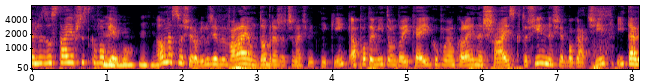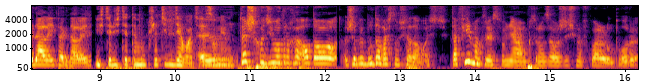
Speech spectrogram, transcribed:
ale zostaje wszystko w obiegu. Mm -hmm. A u nas co się robi? Ludzie wywalają dobre rzeczy na śmietniki, a potem idą do Ikei, kupują kolejny szajs, ktoś inny się bogaci i tak dalej, i tak dalej. I chcieliście temu przeciwdziałać, rozumiem. Też chodziło trochę o to, żeby budować tą świadomość. Ta firma, o której wspomniałam, którą założyliśmy w Kuala Lumpur,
